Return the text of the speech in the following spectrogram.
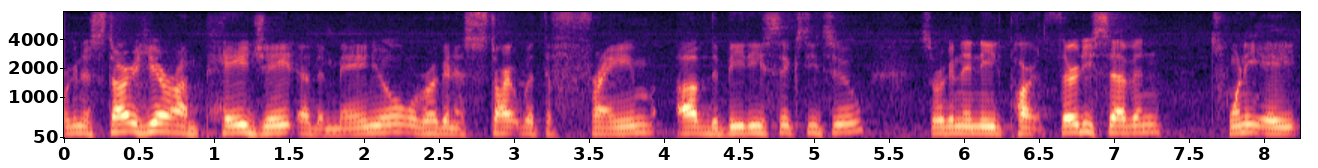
We're gonna start here on page eight of the manual. We're gonna start with the frame of the BD62. So we're gonna need part 37, 28,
